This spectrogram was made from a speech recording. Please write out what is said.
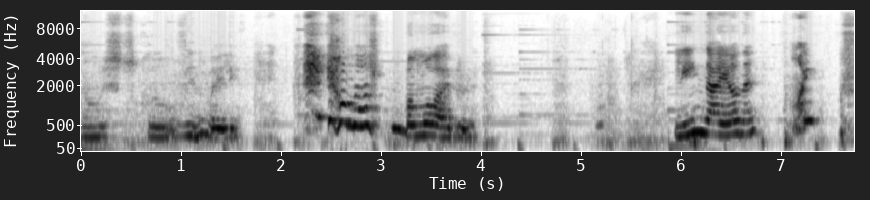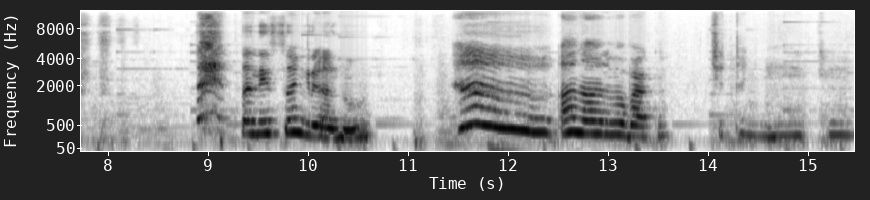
Não estou ouvindo ele. Eu não. Vamos lá. Linda eu, né? Ai. tá nem sangrando. Ah, não, é do meu barco. Titanic.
